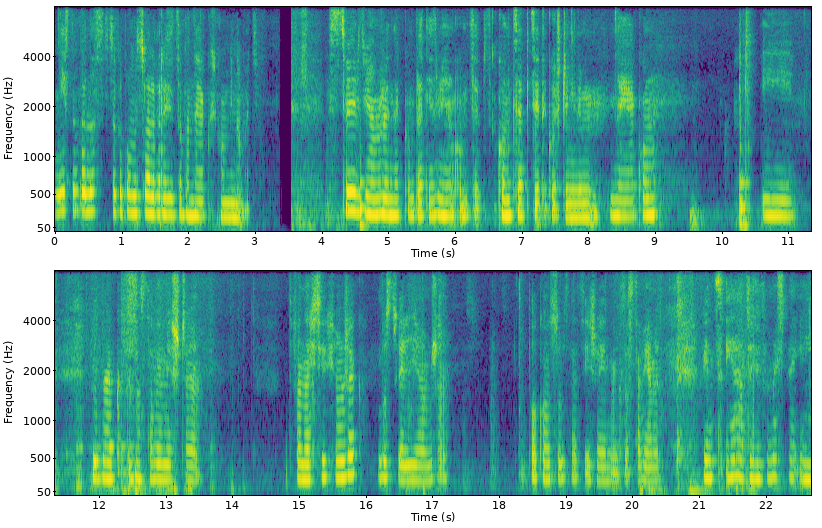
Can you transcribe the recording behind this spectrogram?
Nie jestem pewna z tego pomysłu, ale w razie co będę jakoś kombinować. Stwierdziłam, że jednak kompletnie zmieniam koncep- koncepcję, tylko jeszcze nie wiem na jaką. I jednak zostawiam jeszcze 12 książek, bo stwierdziłam, że po konsultacji, że jednak zostawiamy. Więc ja coś wymyślę i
